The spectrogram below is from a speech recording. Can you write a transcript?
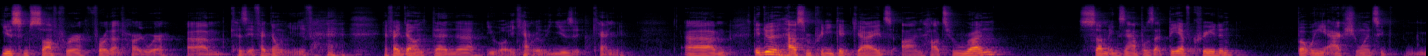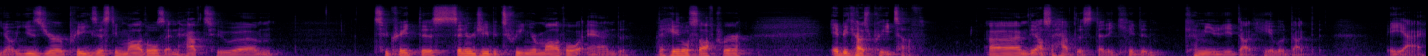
use some software for that hardware. Because um, if I don't, if if I don't, then uh, you well, you can't really use it, can you? Um, they do have some pretty good guides on how to run some examples that they have created, but when you actually want to, you know, use your pre-existing models and have to um, to create this synergy between your model and the Hailo software, it becomes pretty tough. Um, they also have this dedicated community.hailo.ai,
